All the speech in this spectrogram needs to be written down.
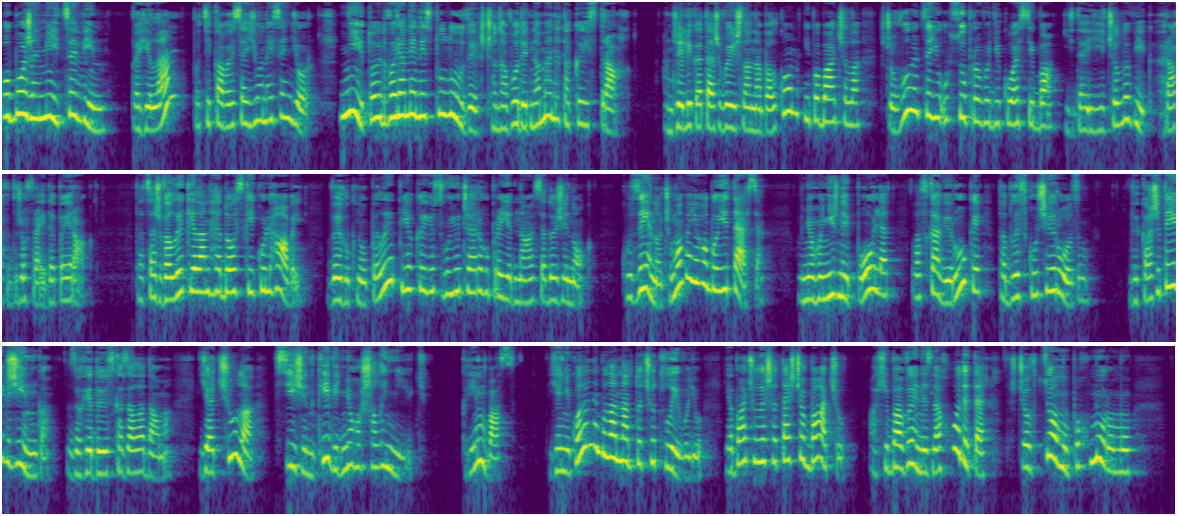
О Боже мій, це він. Пегілен? поцікавився юний сеньор. Ні, той дворянин із Тулузи, що наводить на мене такий страх. Анжеліка теж вийшла на балкон і побачила, що вулицею у супроводі Куасіба йде її чоловік, граф Джофрей де Пейрак. Та це ж великий лангедовський кульгавий. вигукнув Пилип, який у свою чергу приєднався до жінок. Кузино, чому ви його боїтеся? У нього ніжний погляд, ласкаві руки та блискучий розум. Ви кажете, як жінка, з огидою сказала дама. Я чула, всі жінки від нього шаленіють. Крім вас. Я ніколи не була надто чутливою. Я бачу лише те, що бачу. А хіба ви не знаходите, що в цьому похмурому,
